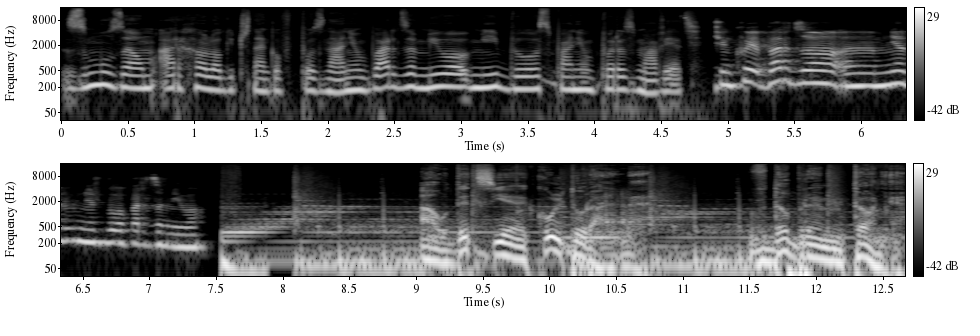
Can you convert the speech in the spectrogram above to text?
z Muzeum Archeologicznego w Poznaniu. Panią. Bardzo miło mi było z Panią porozmawiać. Dziękuję bardzo. E, mnie również było bardzo miło. Audycje kulturalne w dobrym tonie.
